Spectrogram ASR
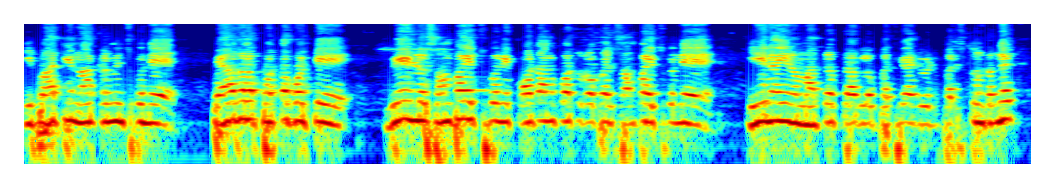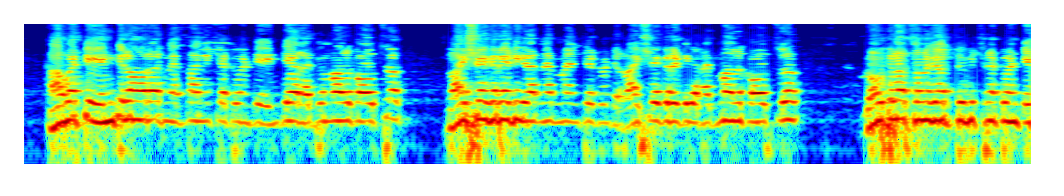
ఈ పార్టీని ఆక్రమించుకుని పేదల పొట్ట కొట్టి వీళ్ళు సంపాదించుకుని కోటాను కోట్ల రూపాయలు సంపాదించుకుని ఈయన ఈయన మద్దతుదారులు బతికేటువంటి పరిస్థితి ఉంటుంది. కాబట్టి ఎన్టీ రామారావు నిర్మాణించేటువంటి ఎన్టీఆర్ అభిమానులు కావచ్చు రాజశేఖర రెడ్డి గారు నిర్మాణించేటువంటి రాజశేఖర రెడ్డి గారి అభిమానులు కావచ్చు గౌతులచ్చన్న గారు చూపించినటువంటి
